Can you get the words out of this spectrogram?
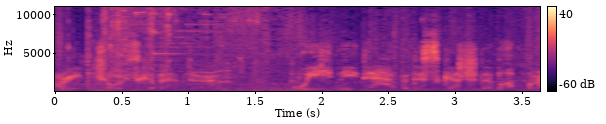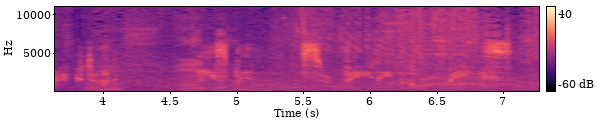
Great choice, Commander. We need to have a discussion about Crackjaw. Uf, He's mierda. been surveilling home base.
